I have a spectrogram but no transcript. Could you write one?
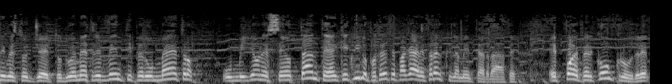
di questo oggetto, 2,20 metri per un metro, 1 milione e 680 e anche qui lo potrete pagare tranquillamente a rate. E poi per concludere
